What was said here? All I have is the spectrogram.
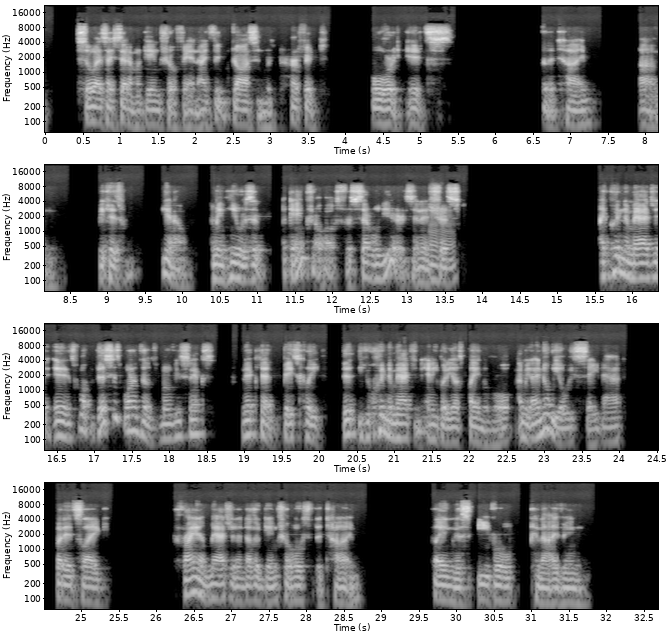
so as I said, I'm a game show fan. I think Dawson was perfect for its for the time, um, because you know, I mean, he was a, a game show host for several years, and it's Mhm. just I couldn't imagine. And it's one. This is one of those movies, Nick, Nick, that basically th- you couldn't imagine anybody else playing the role. I mean, I know we always say that, but it's like try and imagine another game show host at the time playing this evil, conniving,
